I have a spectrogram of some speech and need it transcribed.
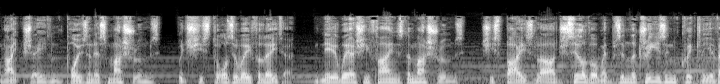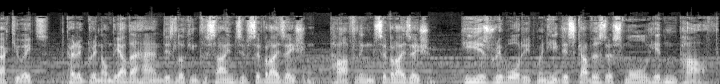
nightshade and poisonous mushrooms, which she stores away for later. Near where she finds the mushrooms, she spies large silver webs in the trees and quickly evacuates. Peregrine on the other hand is looking for signs of civilization, halfling civilization. He is rewarded when he discovers a small hidden path,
